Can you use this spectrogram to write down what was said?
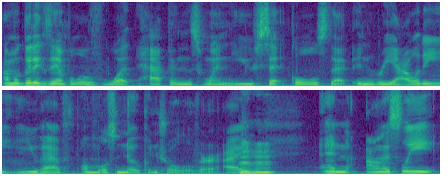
I'm a good example of what happens when you set goals that in reality you have almost no control over. I mm-hmm. and honestly,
